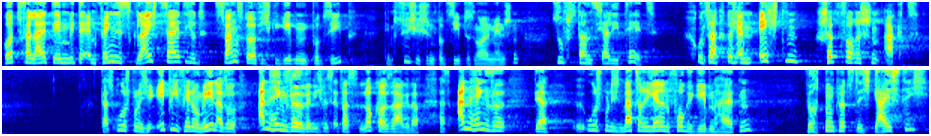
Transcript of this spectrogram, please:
Gott verleiht dem mit der Empfängnis gleichzeitig und zwangsläufig gegebenen Prinzip, dem psychischen Prinzip des neuen Menschen, Substantialität. Und zwar durch einen echten schöpferischen Akt das ursprüngliche Epiphänomen, also Anhängsel, wenn ich es etwas locker sage darf, das Anhängsel der äh, ursprünglichen materiellen Vorgegebenheiten wird nun plötzlich geistig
